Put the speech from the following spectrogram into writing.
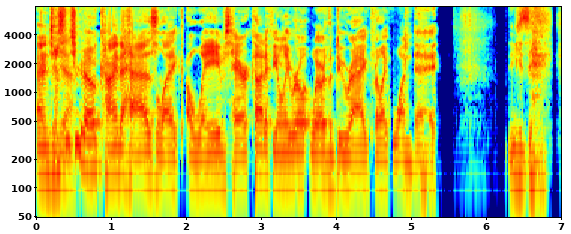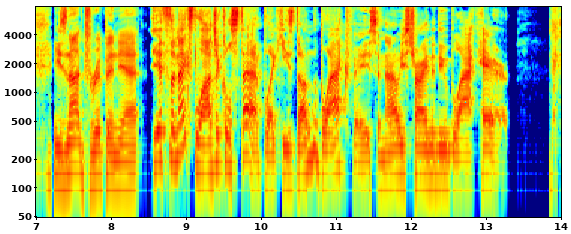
And Justin Yeah. Trudeau kind of has like a waves haircut if he only ro- wear the do rag for like one day. He's he's not dripping yet. It's the next logical step. Like he's done the blackface and now he's trying to do black hair.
